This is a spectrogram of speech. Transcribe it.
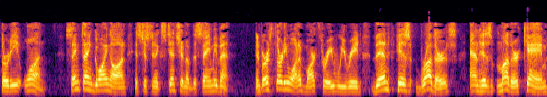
31. Same thing going on. It's just an extension of the same event. In verse 31 of Mark 3, we read, Then his brothers and his mother came,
